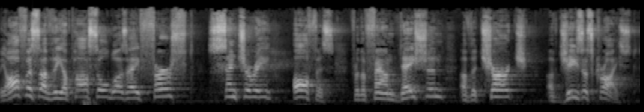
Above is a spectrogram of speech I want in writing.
The office of the apostle was a first century office for the foundation of the church of Jesus Christ.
